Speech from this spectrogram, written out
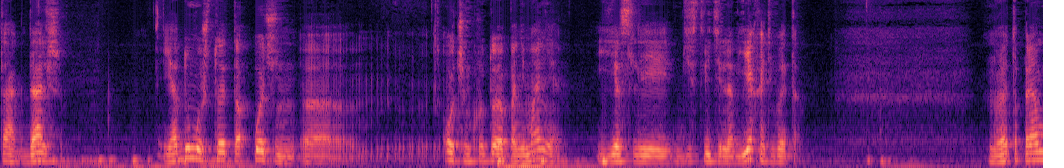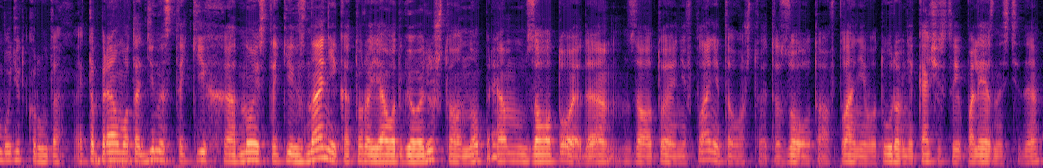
Так, дальше. Я думаю, что это очень, э, очень крутое понимание, если действительно въехать в это. Ну, это прям будет круто. Это прям вот один из таких, одно из таких знаний, которое я вот говорю, что оно прям золотое, да. Золотое не в плане того, что это золото, а в плане вот уровня качества и полезности, да.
